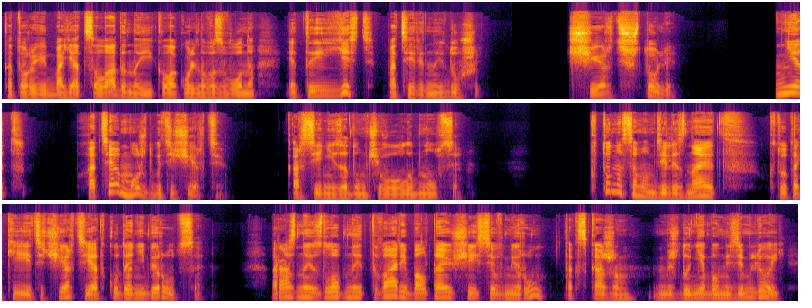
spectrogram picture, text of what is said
которые боятся ладана и колокольного звона, это и есть потерянные души. Черт, что ли? Нет, хотя, может быть, и черти. Арсений задумчиво улыбнулся. Кто на самом деле знает, кто такие эти черти и откуда они берутся? Разные злобные твари, болтающиеся в миру, так скажем, между небом и землей —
